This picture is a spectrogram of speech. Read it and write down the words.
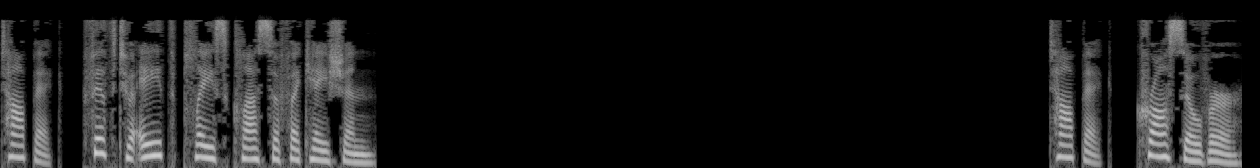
Topic 5th to 8th place classification. Topic Crossover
